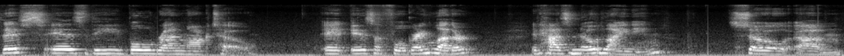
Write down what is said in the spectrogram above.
This is the Bull Run Moc Toe. It is a full grain leather. It has no lining. So, um,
